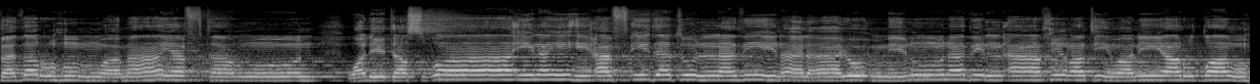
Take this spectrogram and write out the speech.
فذرهم وما يفترون ولتصغى إليه أفئدة الذين لا يؤمنون بالآخرة وليرضوه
